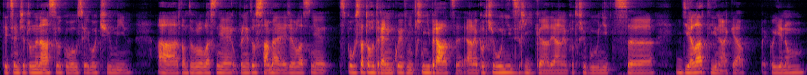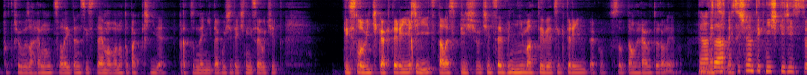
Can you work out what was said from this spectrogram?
Teď jsem četl nenásilkovou Say What You Mean a tam to bylo vlastně úplně to samé, že vlastně spousta toho tréninku je vnitřní práce. Já nepotřebuji nic říkat, já nepotřebuji nic eh, dělat jinak. Já jako jenom potřebuji zahrnout celý ten systém a ono to pak přijde. Proto není tak užitečný se učit ty slovíčka, který říct, ale spíš učit se vnímat ty věci, které jako jsou tam hrajou tu roli. No. Já Nechci, to... Nechceš jenom ty knížky říct eh,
